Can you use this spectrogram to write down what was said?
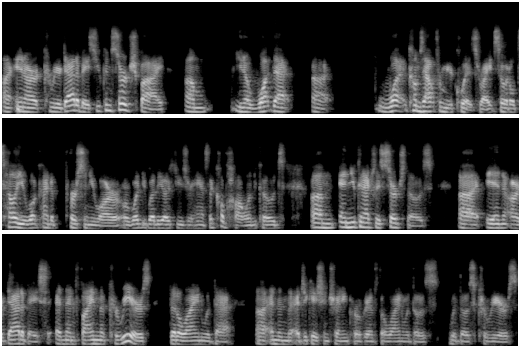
uh, in our career database, you can search by um, you know what that uh, what comes out from your quiz, right? So it'll tell you what kind of person you are or what, whether you like to use your hands. They're called Holland codes. Um, and you can actually search those uh, in our database and then find the careers that align with that. Uh, and then the education training programs that align with those with those careers.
